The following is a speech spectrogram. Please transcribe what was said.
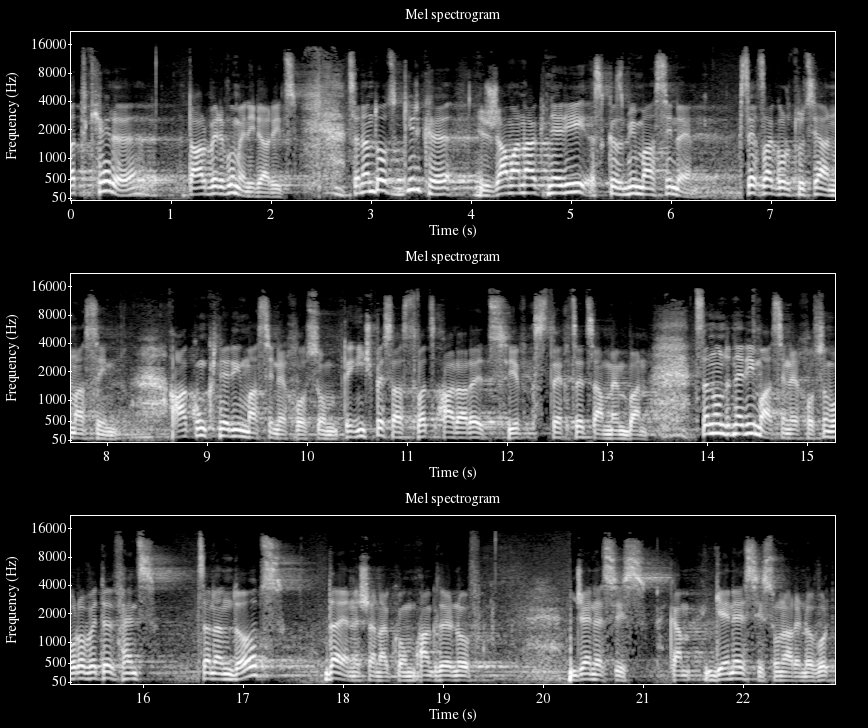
մտքերը տարբերվում են իրարից։ Ծննդոց գիրքը ժամանակների սկզբի մասին է, ստեղծագործության մասին, ակունքների մասին է խոսում, թե ինչպես Աստված արարեց եւ ստեղծեց ամեն բան։ Ծնունդների մասին է խոսում, որովհետեւ հենց ծննդոց դա է նշանակում անգլերենով Genesis կամ Genesis ունարենով, որ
